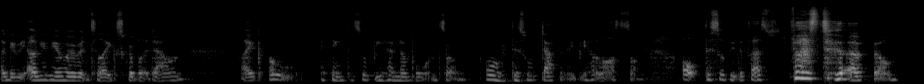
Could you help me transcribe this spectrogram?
I'll give you I'll give you a moment to like scribble it down, like oh I think this will be her number one song. Oh, this will definitely be her last song. Oh, this will be the first first uh, film.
